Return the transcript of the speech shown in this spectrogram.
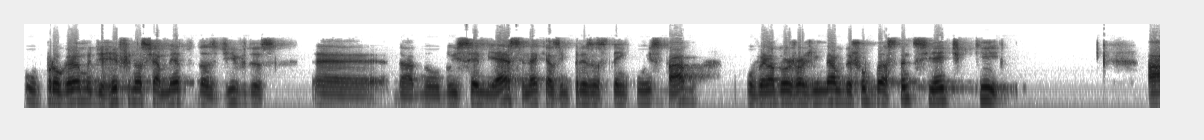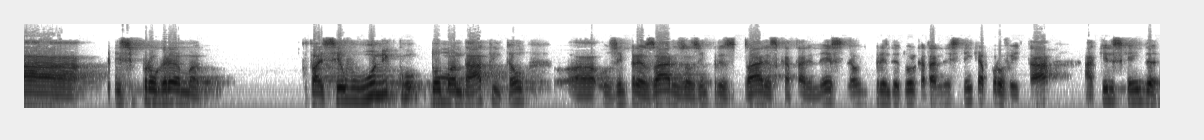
o programa de refinanciamento das dívidas é, da, do, do, ICMS, né, que as empresas têm com o Estado. O governador Jorginho Melo deixou bastante ciente que a, esse programa vai ser o único do mandato, então uh, os empresários, as empresárias catarinenses, né, o empreendedor catarinense tem que aproveitar, aqueles que ainda,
